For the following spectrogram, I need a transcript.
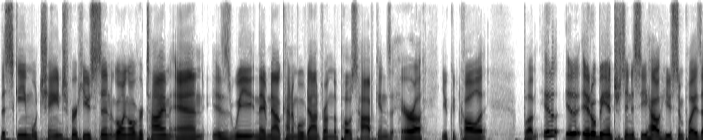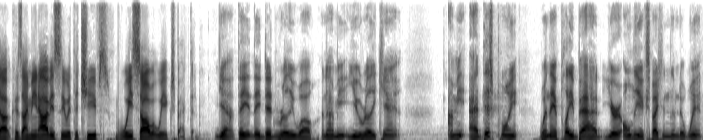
the scheme will change for Houston going over time. And is we and they've now kind of moved on from the post Hopkins era you could call it. But it'll, it'll it'll be interesting to see how Houston plays out. Cuz I mean obviously with the Chiefs we saw what we expected. Yeah, they they did really well, and I mean you really can't. I mean at this point, when they play bad, you're only expecting them to win,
